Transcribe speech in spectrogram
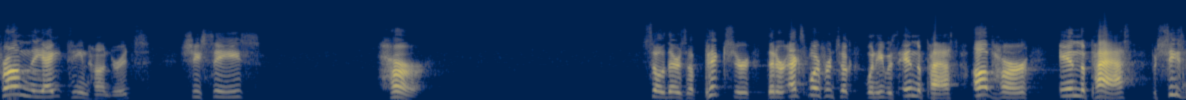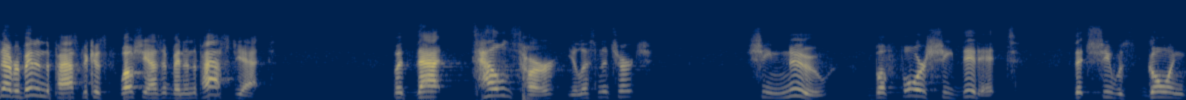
from the 1800s, she sees her. So there's a picture that her ex boyfriend took when he was in the past of her in the past, but she's never been in the past because, well, she hasn't been in the past yet. But that tells her, you listen to church? She knew before she did it that she was going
